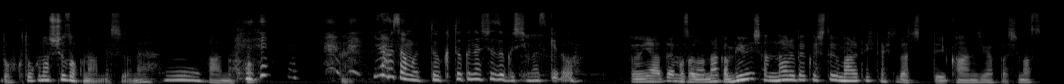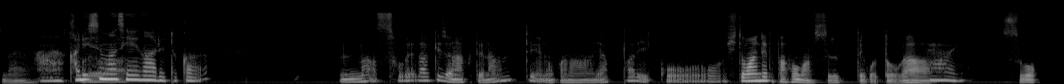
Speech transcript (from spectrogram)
独特の種族なんですよね。あの 平野さんも独特な種族しますけど。いやでもそのなんかミュージシャンになるべくして生まれてきた人たちっていう感じがやっぱしますね。あカリスマ性があるとか。まあそれだけじゃなくてなんていうのかなやっぱりこう人前に出てパフォーマンスするってことがすごく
